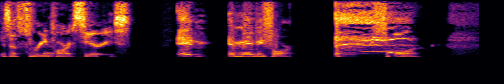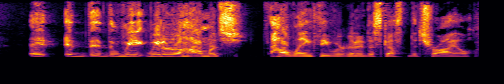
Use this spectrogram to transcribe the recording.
it's a three part series. It it may be four. Four. it, it, it, we we don't know how much how lengthy we're going to discuss the trial.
